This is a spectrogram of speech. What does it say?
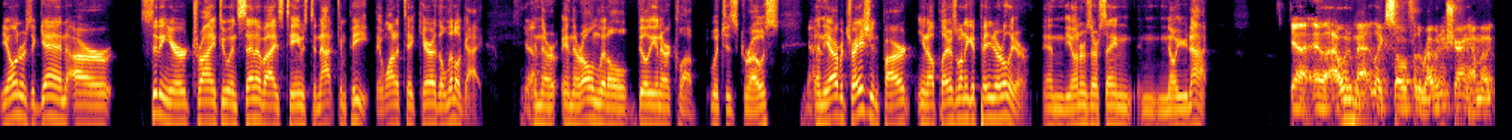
The owners again are sitting here trying to incentivize teams to not compete. They want to take care of the little guy yeah. in their in their own little billionaire club, which is gross. Yeah. And the arbitration part, you know, players want to get paid earlier, and the owners are saying, "No, you're not." Yeah, and I would imagine, like, so for the revenue sharing, I'm going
